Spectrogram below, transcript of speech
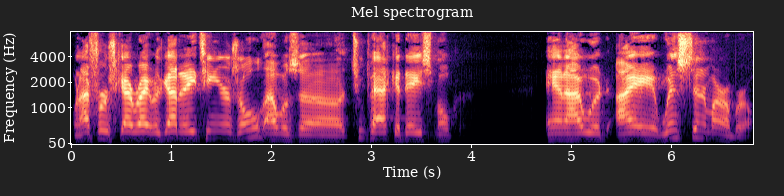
When I first got right with God at 18 years old, I was a two pack a day smoker. And I would, I, Winston and Marlboro.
